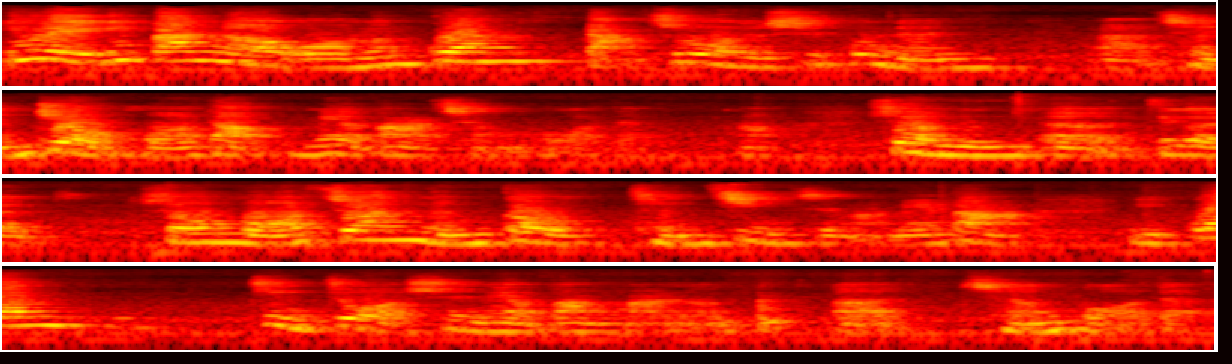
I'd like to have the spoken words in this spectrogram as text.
因为一般呢，我们光打坐呢是不能呃成就活道，没有办法成活的啊。所以我们呃这个说磨砖能够成镜子嘛，没办法，你光静坐是没有办法能呃成活的。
